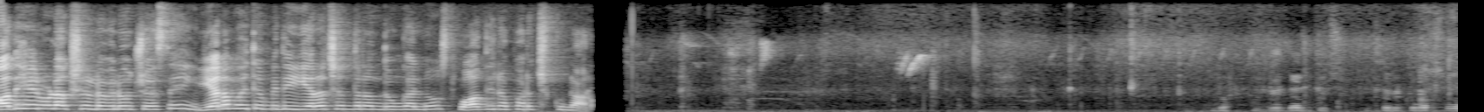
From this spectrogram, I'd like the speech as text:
పదిహేను లక్షల విలువ చేసే ఎనభై తొమ్మిది ఎర్రచందనం దొంగలను స్వాధీనపరుచుకున్నారు. గిడ్డలు ఇట్లా ఇట్లా వరుసలో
